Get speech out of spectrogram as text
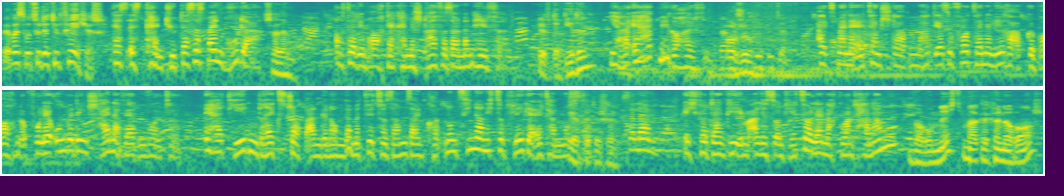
Wer weiß, wozu der Typ fähig ist. Das ist kein Typ, das ist mein Bruder. Salam. Außerdem braucht er keine Strafe, sondern Hilfe. Hilft er dir denn? Ja, er hat mir geholfen. Bonjour. Als meine Eltern starben, hat er sofort seine Lehre abgebrochen, obwohl er unbedingt Schreiner werden wollte. Er hat jeden Drecksjob angenommen, damit wir zusammen sein konnten und Sina nicht zu Pflegeeltern musste. Ja, bitteschön. Salam. Ich verdanke ihm alles und jetzt soll er nach Guantanamo? Warum nicht? Mag er keine Orange?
